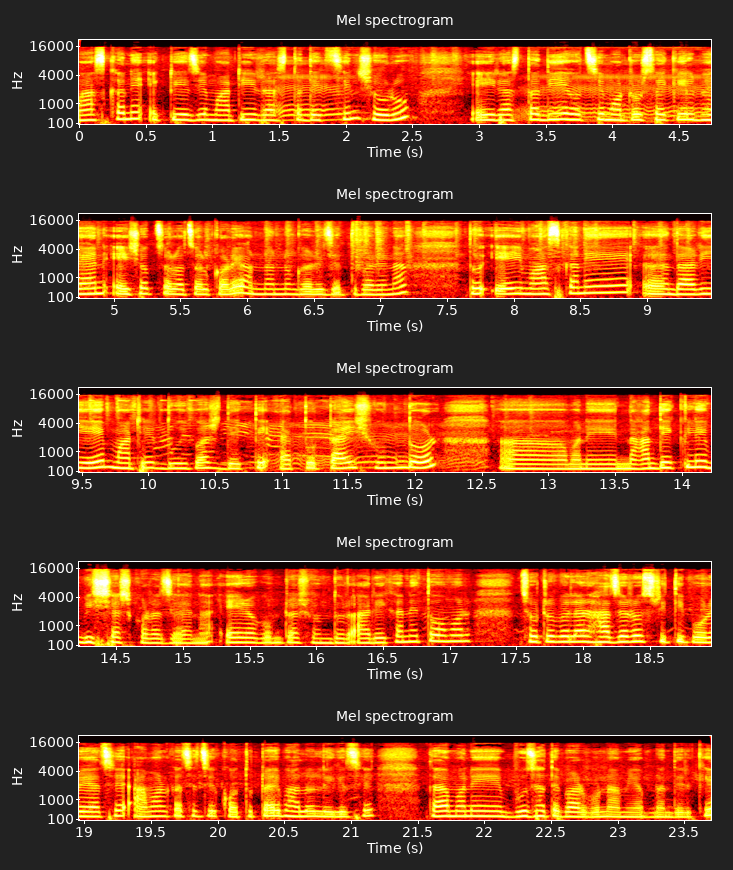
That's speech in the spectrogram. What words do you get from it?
মাঝখানে একটি যে মাটির রাস্তা দেখছেন, সরু এই রাস্তা দিয়ে হচ্ছে মোটরসাইকেল, ভ্যান এইসব চলাচল করে, অন্যান্য গাড়ি যেতে পারে না। তো এই মাঝখানে দাঁড়িয়ে মাঠের দুই পাশ দেখতে এতটাই সুন্দর মানে না দেখলে বিশ্বাস করা যায় না, এরকমটা সুন্দর। আর এখানে তো আমার ছোটোবেলার হাজারো স্মৃতি পড়ে আছে, আমার কাছে যে কতটাই ভালো লেগেছে, তা মানে বোঝাতে পারব না আমি আপনাদেরকে।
